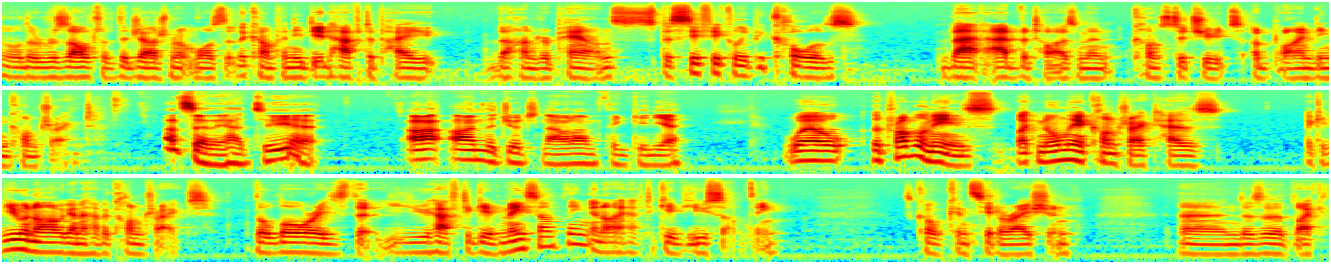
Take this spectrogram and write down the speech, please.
or the result of the judgment was that the company did have to pay the hundred pounds specifically because that advertisement constitutes a binding contract. I'd say they had to. Yeah. I, I'm the judge now, and I'm thinking, yeah. Well, the problem is, like, normally a contract has, like, if you and I were going to have a contract, the law is that you have to give me something and I have to give you something. It's called consideration. And there's a, like,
